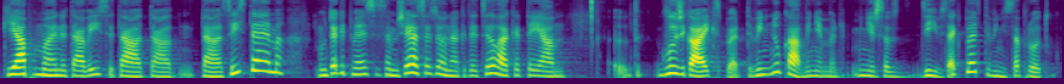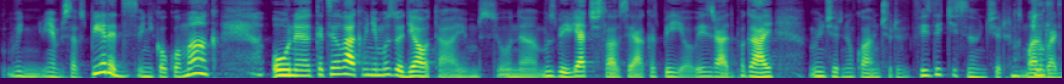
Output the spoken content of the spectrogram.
ka jāpamaina tā visa tā, tā, tā sistēma. Un tagad mēs esam šajā sezonā, kad cilvēki ir tajā Gluži kā eksperti. Viņi, nu kā, viņiem ir, viņi ir savs dzīves eksperti, viņi saprot, viņi, viņiem ir savas pieredzes, viņi kaut ko māca. Un kad cilvēki viņam uzdod jautājumus, un uh, mums bija Jačeslavs, jā, kas bija jau izrāda pagāja, viņš ir, nu kā, viņš ir fiziķis, viņš ir, nu, manuprāt,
